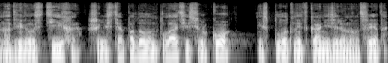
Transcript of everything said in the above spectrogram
Она двигалась тихо, шелестя подолом платья сюрко из плотной ткани зеленого цвета.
